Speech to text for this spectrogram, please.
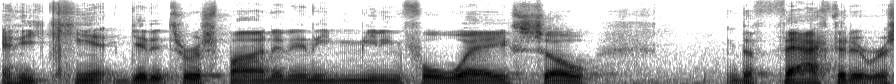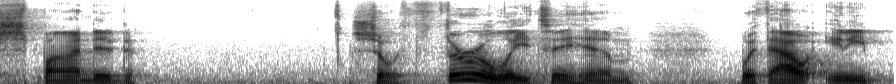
and he can't get it to respond in any meaningful way. So the fact that it responded so thoroughly to him without any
